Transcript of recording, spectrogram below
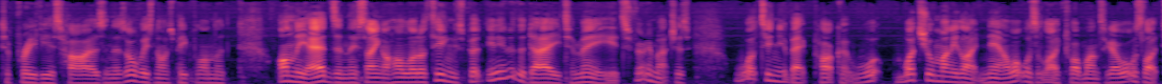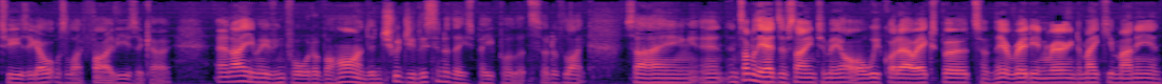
to previous highs, and there's always nice people on the on the ads, and they're saying a whole lot of things. But at the end of the day, to me, it's very much as what's in your back pocket. What what's your money like now? What was it like 12 months ago? What was it like two years ago? What was it like five years ago? And are you moving forward or behind? And should you listen to these people? It's sort of like saying, and, and some of the ads are saying to me, oh, we've got our experts and they're ready and raring to make you money and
